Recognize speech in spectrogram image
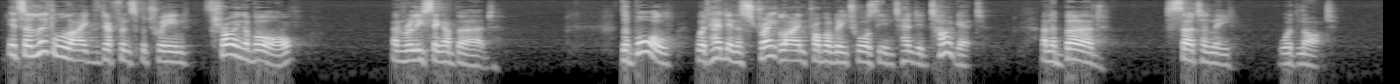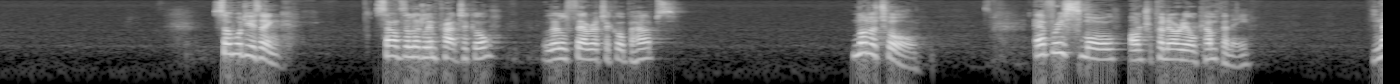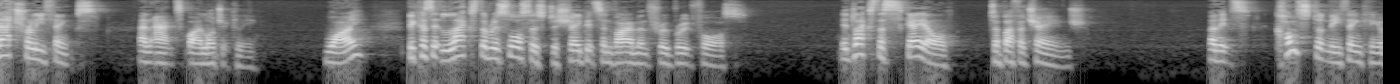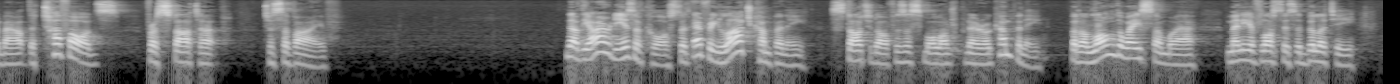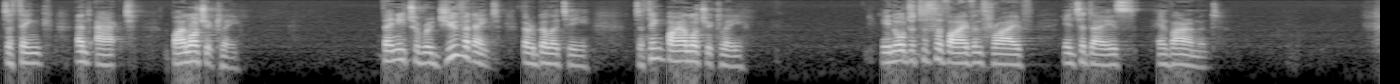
It's a little like the difference between throwing a ball and releasing a bird. The ball would head in a straight line, probably towards the intended target, and a bird certainly would not. So, what do you think? Sounds a little impractical, a little theoretical, perhaps? Not at all. Every small entrepreneurial company naturally thinks and acts biologically. Why? Because it lacks the resources to shape its environment through brute force. It lacks the scale to buffer change. And it's constantly thinking about the tough odds for a startup to survive. Now, the irony is, of course, that every large company started off as a small entrepreneurial company, but along the way somewhere, many have lost this ability to think and act biologically. They need to rejuvenate their ability to think biologically in order to survive and thrive in today's environment.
